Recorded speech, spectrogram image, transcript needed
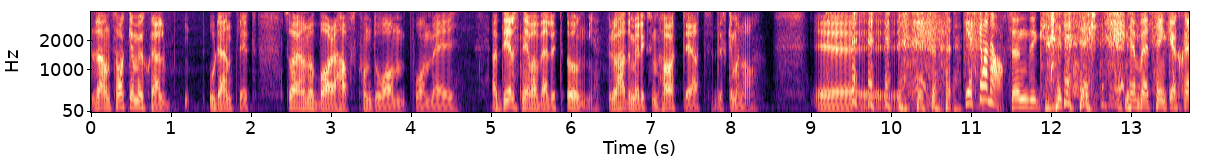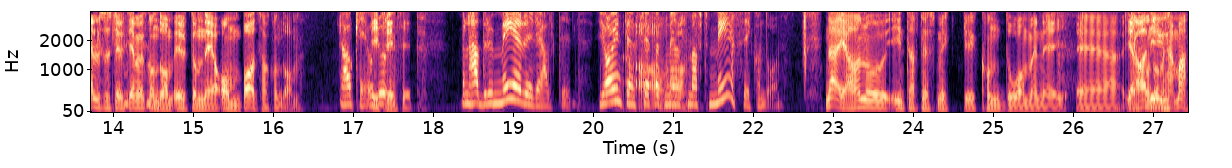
rannsaka mig själv ordentligt, så har jag nog bara haft kondom på mig. Ja, dels när jag var väldigt ung, för då hade man liksom hört det att det ska man ha. Eh, Det ska man ha. sen när jag började tänka själv så slutade jag med kondom, utom när jag ombads ha kondom. Ja. Och I då, princip. men hade du med dig det alltid? Jag har inte ens träffat män som haft med sig kondom. Nej, jag har nog inte haft med så mycket kondomer, nej. Eh, jag har Jag kondomer ju- hemma.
